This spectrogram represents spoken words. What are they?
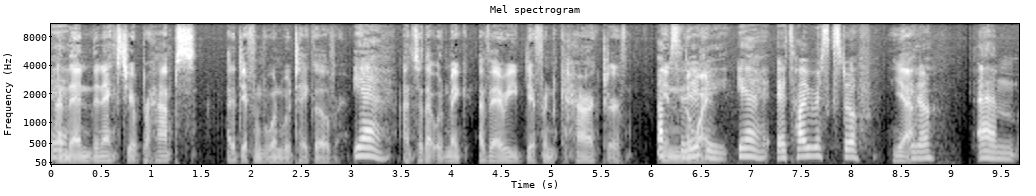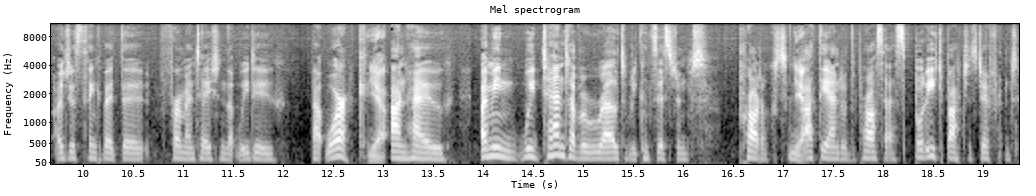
yeah. and then the next year perhaps a different one would take over, yeah, and so that would make a very different character in the wine. Yeah, it's high risk stuff. Yeah, You know, um, I just think about the fermentation that we do at work. Yeah. and how I mean we tend to have a relatively consistent product Yeah. at the end of the process, but each batch is different.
